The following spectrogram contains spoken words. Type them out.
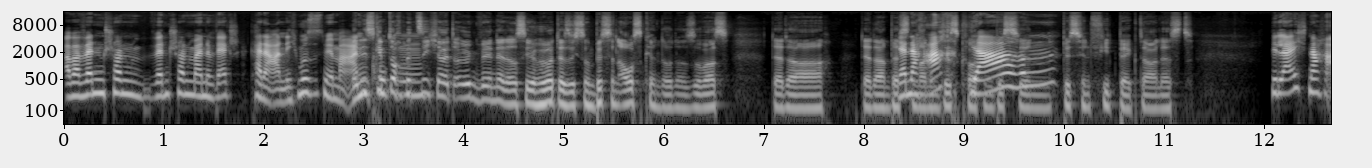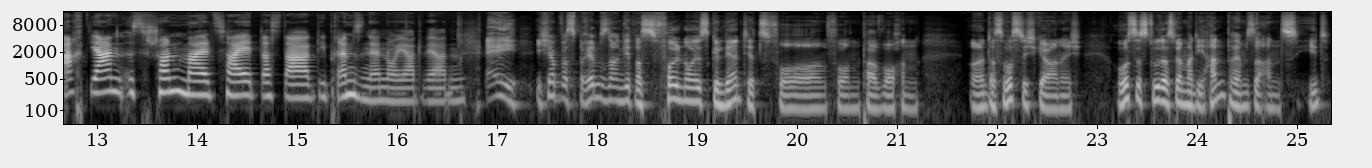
Aber wenn schon, wenn schon meine Werkstatt, keine Ahnung, ich muss es mir mal Ja, angucken. es gibt doch mit Sicherheit irgendwen, der das hier hört, der sich so ein bisschen auskennt oder sowas, der da, der da am besten nach mal im Discord ein bisschen, Jahren? bisschen Feedback da lässt. Vielleicht nach acht Jahren ist schon mal Zeit, dass da die Bremsen erneuert werden. Ey, ich habe, was Bremsen angeht, was voll Neues gelernt jetzt vor, vor ein paar Wochen. Und das wusste ich gar nicht. Wusstest du, dass wenn man die Handbremse anzieht,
